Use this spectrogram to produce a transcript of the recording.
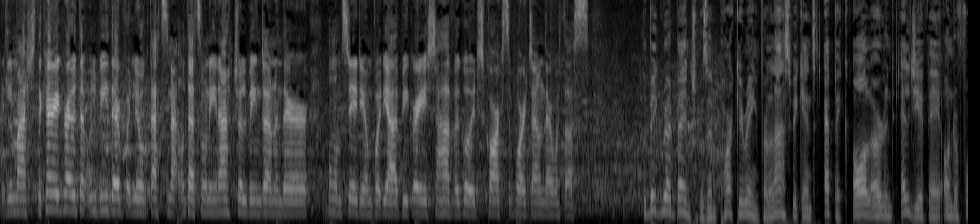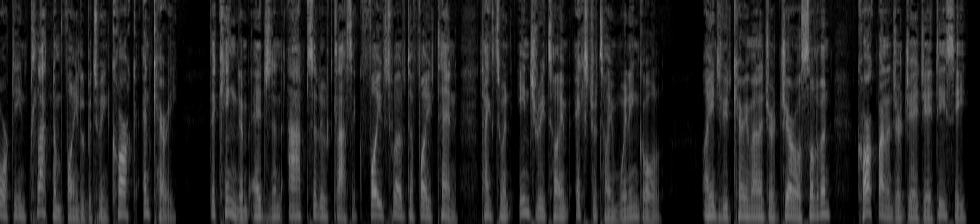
it'll match the Kerry crowd that will be there, but know, that's not, that's only natural being down in their home stadium. But yeah, it'd be great to have a good Cork support down there with us. The Big Red Bench was in Uí Rinn for last weekend's epic All Ireland LGFA Under 14 Platinum final between Cork and Kerry. The Kingdom edged an absolute classic 512 to 510 thanks to an injury time extra time winning goal. I interviewed Kerry manager Ger O'Sullivan, Cork manager JJ Deasy,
